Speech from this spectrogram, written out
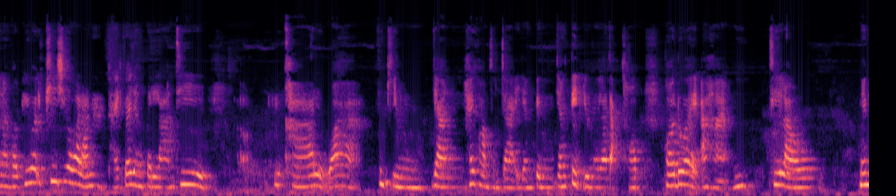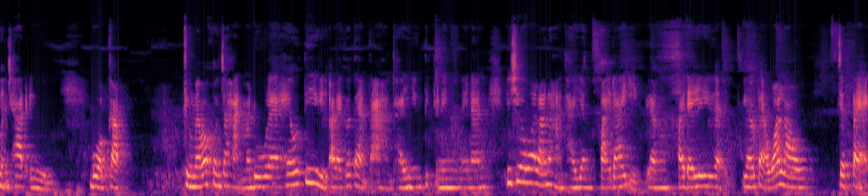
อนาคตพี่ว่าพี่เชื่อว่าร้านอาหารไทยก็ยังเป็นร้านที่ลูกค้าหรือว่าผู้กินยังให้ความสนใจยังเป็นยังติดอยู่ในระดับท็อปเพราะด้วยอาหารที่เราไม่เหมือนชาติอื่น บวกกับถึงแม้ว่าคนจะหันมาดูแล healthy หรืออะไรก็แต่แต่อาหารไทยยังติดอยู่ในหนึ่งในนั้น พี่เชื่อว่าร้านอาหารไทยยังไปได้อีกยังไปได้เรื่อยๆแล้วแต่ว่าเราจะแตก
